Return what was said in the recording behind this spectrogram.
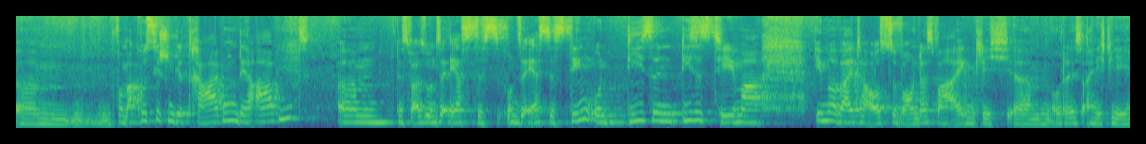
ähm, vom akustischen getragen, der Abend. Ähm, das war also unser erstes, unser erstes Ding. Und diesen, dieses Thema immer weiter auszubauen, das war eigentlich ähm, oder ist eigentlich die,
